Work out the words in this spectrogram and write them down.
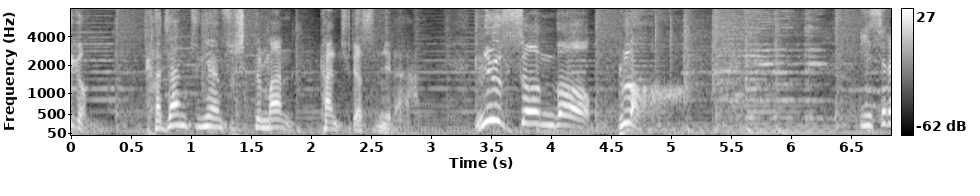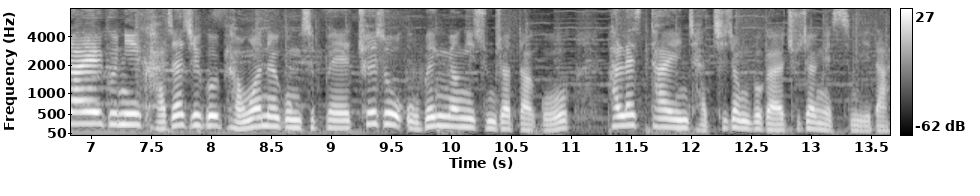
지금 가장 중요한 소식들만 간추렸습니다. 뉴스 온 더 블록. 이스라엘 군이 가자지구 병원을 공습해 최소 500명이 숨졌다고 팔레스타인 자치정부가 주장했습니다.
